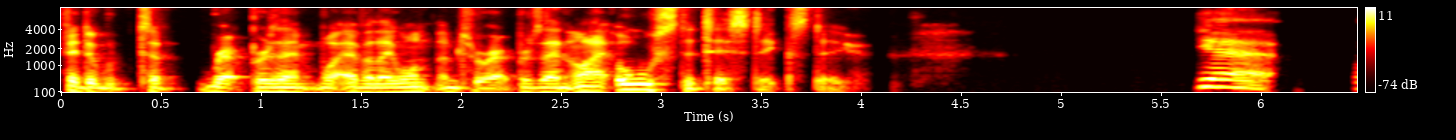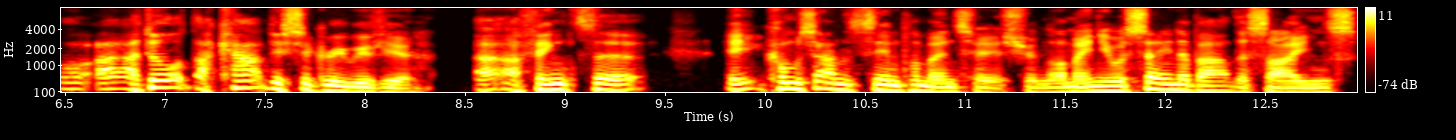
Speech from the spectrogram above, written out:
fiddled to represent whatever they want them to represent, like all statistics do. Yeah, well, I don't. I can't disagree with you. I, I think that it comes down to the implementation. I mean, you were saying about the signs.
